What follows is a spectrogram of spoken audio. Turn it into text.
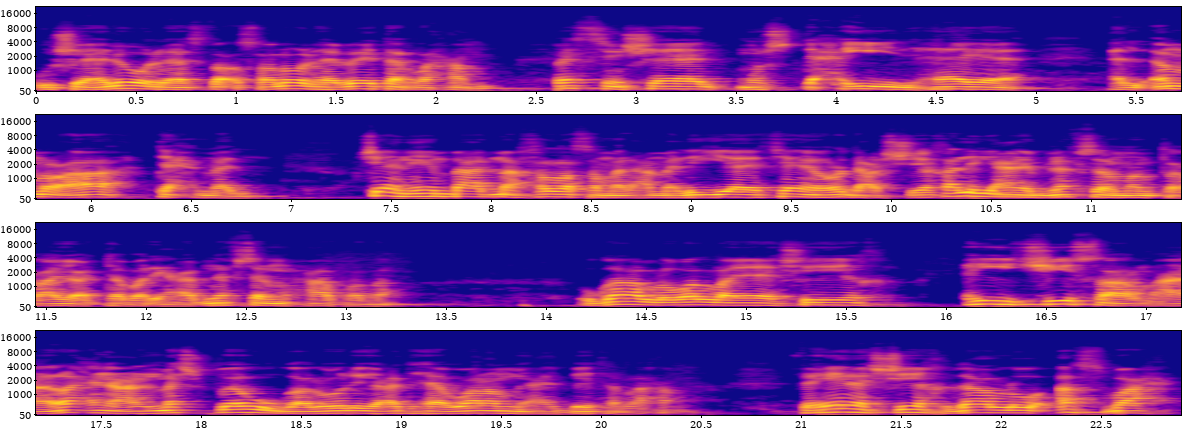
وشالوا لها استأصلوا لها بيت الرحم. بس انشال مستحيل هاي الامرأة تحمل. كان هين بعد ما خلص من العملية كان يرد على الشيخ اللي يعني بنفس المنطقة يعتبر يعني بنفس المحافظة. وقال له والله يا شيخ هي شي صار معنا رحنا على المشفى وقالوا لي عندها ورم يعني بيت الرحم. فهنا الشيخ قال له أصبح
